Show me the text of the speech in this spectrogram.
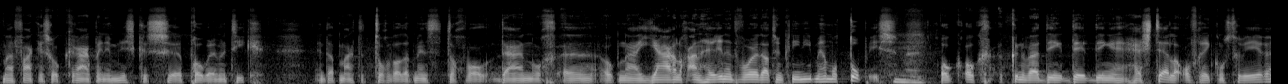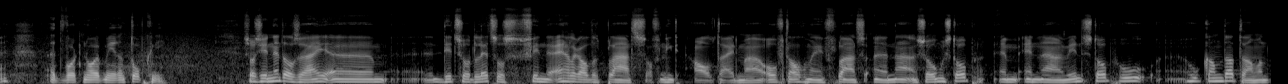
maar vaak is er ook kraakbeen en meniscusproblematiek. En dat maakt het toch wel dat mensen toch wel daar nog, uh, ook na jaren nog aan herinnerd worden dat hun knie niet meer helemaal top is. Nee. Ook, ook kunnen we dingen herstellen of reconstrueren. Het wordt nooit meer een topknie. Zoals je net al zei, uh, dit soort letsels vinden eigenlijk altijd plaats, of niet altijd, maar over het algemeen plaats uh, na een zomerstop en, en, na een winterstop. Hoe, hoe kan dat dan? Want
